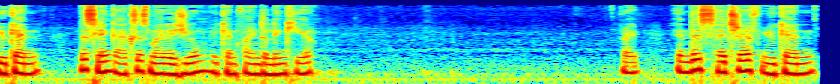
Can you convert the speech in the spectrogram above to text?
you can this link access my resume. You can find the link here. Right? In this href you can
